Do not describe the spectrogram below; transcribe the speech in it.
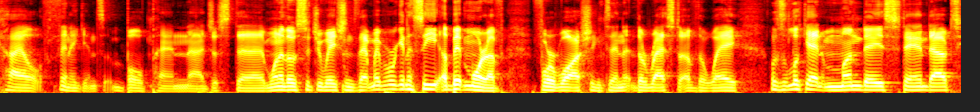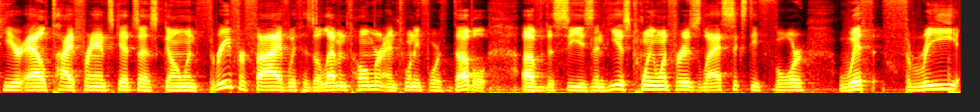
Kyle Finnegan's bullpen. Uh, just uh, one of those situations that maybe we're going to see a bit more of for Washington the rest of the way. Let's look at Monday's standouts here. Al Ty France gets us going three for five with his 11th homer and 24th double of the season. He is 21 for his last 64 with three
